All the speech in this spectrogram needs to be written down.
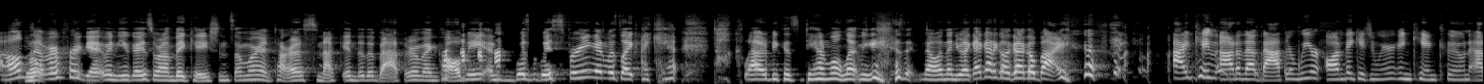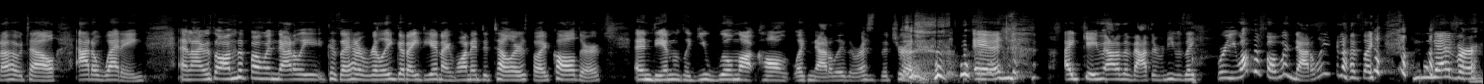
I'll Well- never forget when you guys were on vacation somewhere and Tara snuck into the bathroom and called me and was whispering and was like, I can't talk loud because Dan won't let me. He doesn't know. And then you're like, I gotta go, I gotta go, bye. I came out of that bathroom. We were on vacation. We were in Cancun at a hotel at a wedding. And I was on the phone with Natalie because I had a really good idea and I wanted to tell her. So I called her. And Dan was like, You will not call like Natalie the rest of the trip. and I came out of the bathroom and he was like, Were you on the phone with Natalie? And I was like, Never,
